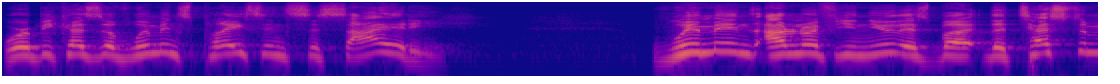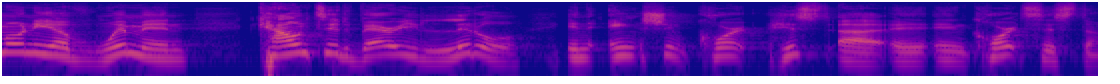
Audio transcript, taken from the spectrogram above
were because of women's place in society. Women, I don't know if you knew this, but the testimony of women counted very little in ancient court hist- uh, in court system.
